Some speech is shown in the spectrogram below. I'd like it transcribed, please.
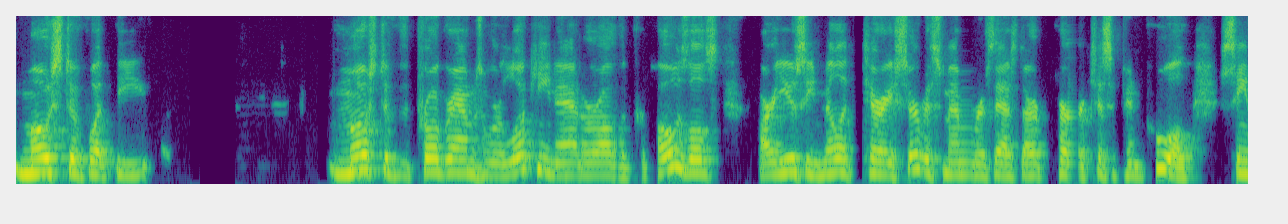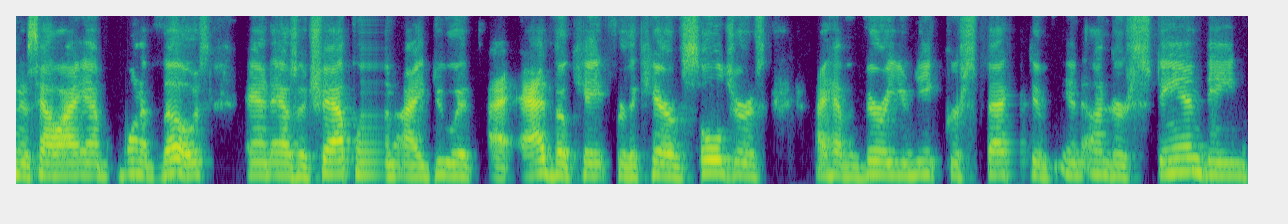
most of what the most of the programs we're looking at or all the proposals are using military service members as their participant pool, seeing as how I am one of those. And as a chaplain, I do it, I advocate for the care of soldiers. I have a very unique perspective in understanding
